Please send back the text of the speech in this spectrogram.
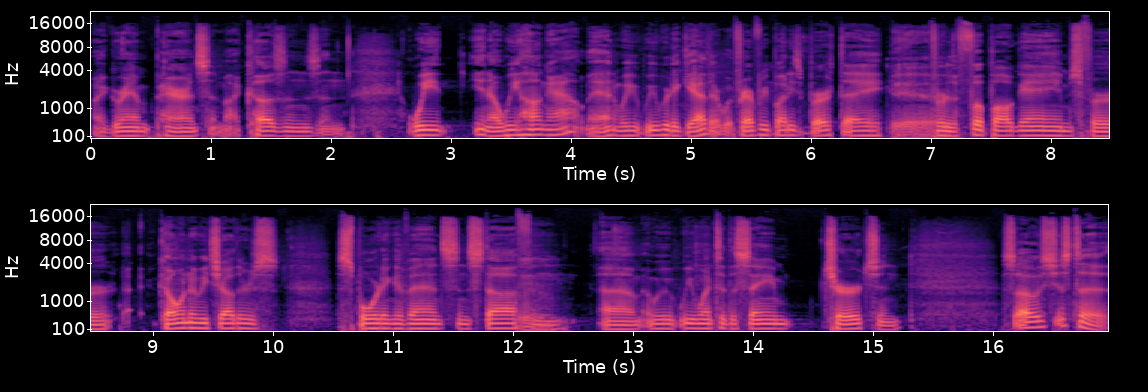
my grandparents and my cousins, and we. You know, we hung out, man. We we were together for everybody's birthday, Yeah. for the football games, for going to each other's sporting events and stuff. And, um, and we we went to the same church, and so it's just a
